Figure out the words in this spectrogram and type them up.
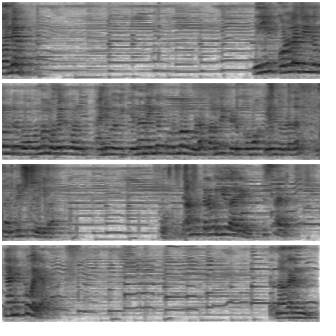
ബലം നീ കൊള്ള ചെയ്ത് കൊണ്ടുപോകുന്ന മുതൽ അനുഭവിക്കുന്ന നിന്റെ കുടുംബം കൂടെ പങ്കിട്ടെടുക്കുമോ എന്നുള്ളത് ഒന്ന് അന്വേഷിച്ചു വരിക. ഞാൻ ഇത്ര വലിയ കാര്യം. നിസ്സാരം. ഞാനിപ്പോ വരാം. രത്നാകരൻ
